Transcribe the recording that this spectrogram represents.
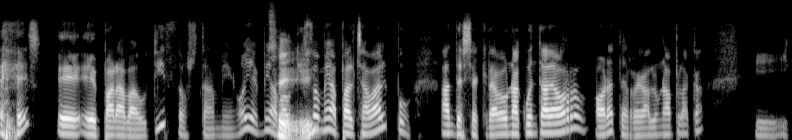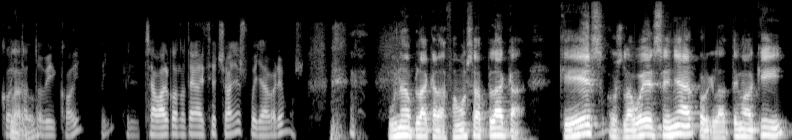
es eh, eh, para bautizos también. Oye, mira, bautizo, mira, para el chaval, pum, antes se creaba una cuenta de ahorro, ahora te regalo una placa y, y con claro. tanto Bitcoin. Oye, el chaval cuando tenga 18 años, pues ya veremos. Una placa, la famosa placa, que es, os la voy a enseñar porque la tengo aquí,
